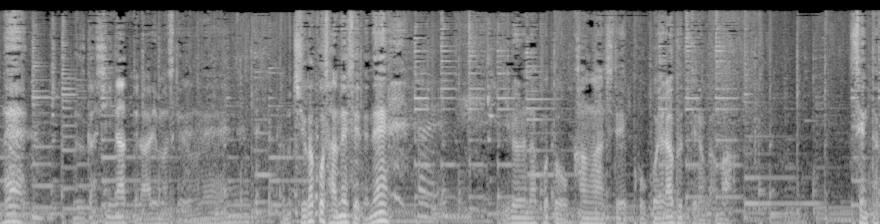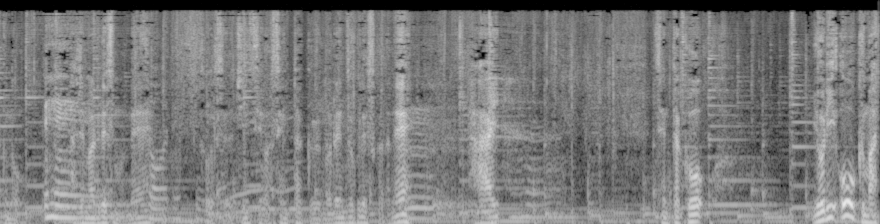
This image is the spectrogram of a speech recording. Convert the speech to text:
うね難しいなっていうのはありますけれどもね。でも中学校3年生でねえはい。いろいろなことを勘案して高校を選ぶっていうのがまあ選択のええ。始まりですもんね、そうでそうですよ人生は選択の連続ですからね、うん。はい。選択をより多く間違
